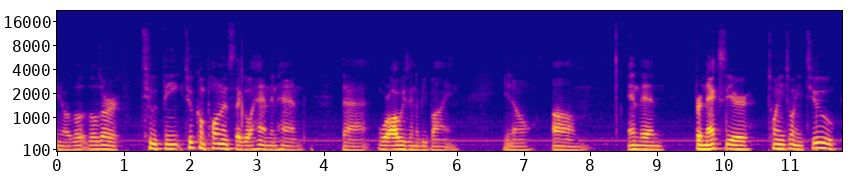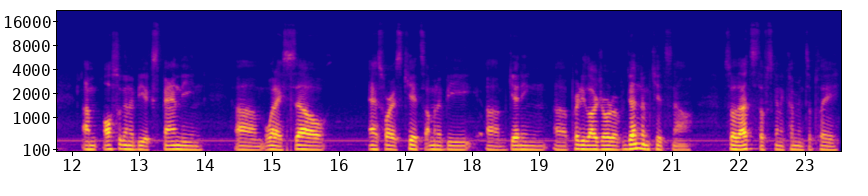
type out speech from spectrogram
You know, th- those are two thing, two components that go hand in hand that we're always going to be buying. You know, um, and then for next year, 2022, I'm also going to be expanding um, what I sell as far as kits. I'm going to be um, getting a pretty large order of Gundam kits now. So that stuff's gonna come into play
